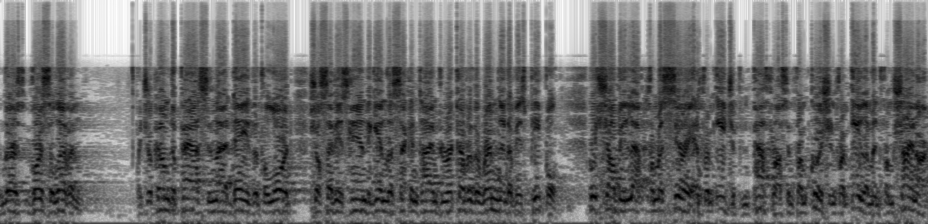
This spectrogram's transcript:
And there's verse 11. It shall come to pass in that day that the Lord shall set his hand again the second time to recover the remnant of his people, which shall be left from Assyria and from Egypt and Pathros and from Cush and from Elam and from Shinar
